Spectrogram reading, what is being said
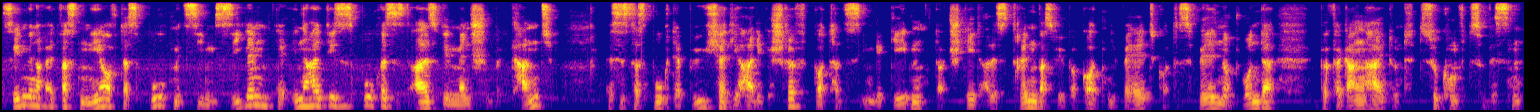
Sehen wir noch etwas näher auf das Buch mit sieben Siegeln. Der Inhalt dieses Buches ist also dem Menschen bekannt. Es ist das Buch der Bücher, die Heilige Schrift. Gott hat es ihm gegeben. Dort steht alles drin, was wir über Gott und die Welt, Gottes Willen und Wunder, über Vergangenheit und Zukunft zu wissen,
